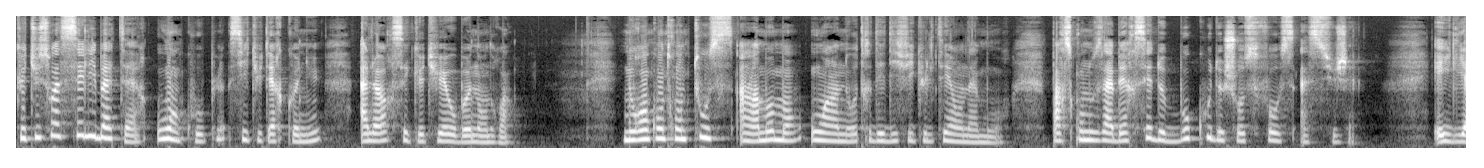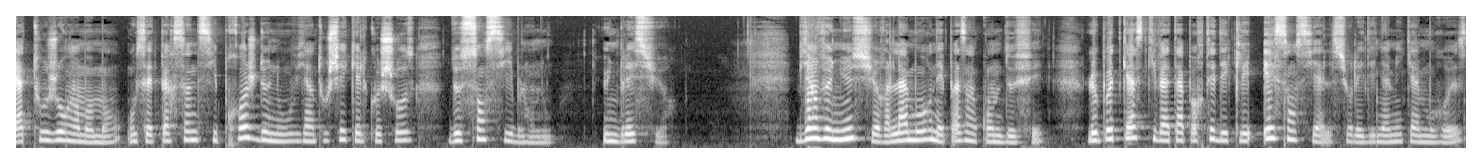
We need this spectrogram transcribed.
Que tu sois célibataire ou en couple, si tu t'es reconnu, alors c'est que tu es au bon endroit. Nous rencontrons tous à un moment ou à un autre des difficultés en amour, parce qu'on nous a bercé de beaucoup de choses fausses à ce sujet. Et il y a toujours un moment où cette personne si proche de nous vient toucher quelque chose de sensible en nous, une blessure, Bienvenue sur L'amour n'est pas un conte de fées, le podcast qui va t'apporter des clés essentielles sur les dynamiques amoureuses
